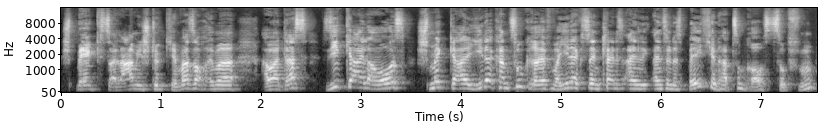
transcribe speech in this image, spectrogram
Speck, Salami-Stückchen, was auch immer. Aber das sieht geil aus, schmeckt geil, jeder kann zugreifen, weil jeder sein kleines ein- einzelnes Bällchen hat zum rauszupfen.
